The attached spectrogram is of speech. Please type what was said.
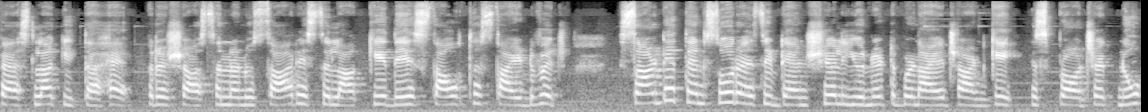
ਫੈਸਲਾ ਕੀਤਾ ਹੈ। ਪ੍ਰਸ਼ਾਸਨ ਅਨੁਸਾਰ ਇਸ ਇਲਾਕੇ ਦੇ ਸਾਊਥ ਸਾਈਡ ਵਿੱਚ 350 ਰੈਜ਼ੀਡੈਂਸ਼ੀਅਲ ਯੂਨਿਟ ਬਣਾਏ ਜਾਣਗੇ। ਇਸ ਪ੍ਰੋਜੈਕਟ ਨੂੰ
